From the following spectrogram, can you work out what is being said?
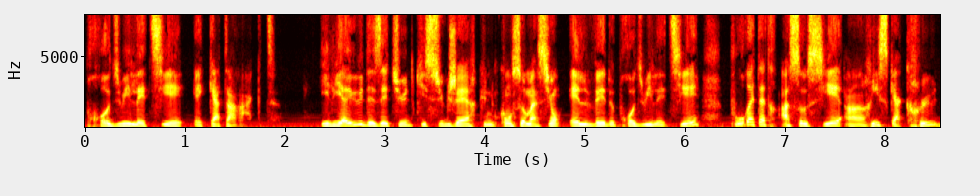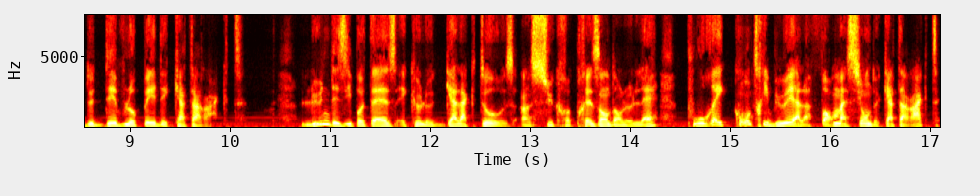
produits laitiers et cataracte. Il y a eu des études qui suggèrent qu'une consommation élevée de produits laitiers pourrait être associée à un risque accru de développer des cataractes. L'une des hypothèses est que le galactose, un sucre présent dans le lait, pourrait contribuer à la formation de cataractes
